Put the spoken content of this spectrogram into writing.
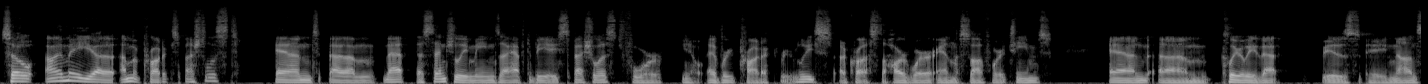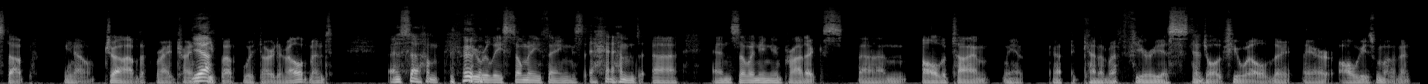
So I'm a am uh, a product specialist, and um, that essentially means I have to be a specialist for you know every product we release across the hardware and the software teams. And um, clearly, that is a nonstop, you know, job, right? Trying yeah. to keep up with our development. And so um, we release so many things and uh, and so many new products um, all the time. We have kind of a furious schedule, if you will. They they are always moving.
